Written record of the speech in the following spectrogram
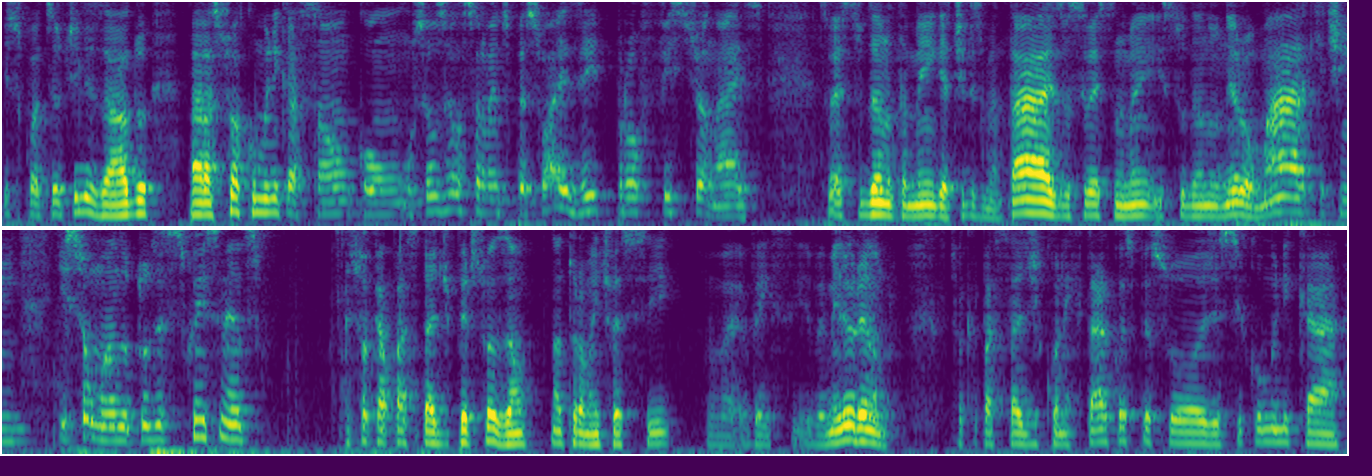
Isso pode ser utilizado para a sua comunicação com os seus relacionamentos pessoais e profissionais. Você vai estudando também gatilhos mentais, você vai estudando neuromarketing e somando todos esses conhecimentos, a sua capacidade de persuasão naturalmente vai se vai, vai, vai melhorando sua capacidade de conectar com as pessoas, de se comunicar,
